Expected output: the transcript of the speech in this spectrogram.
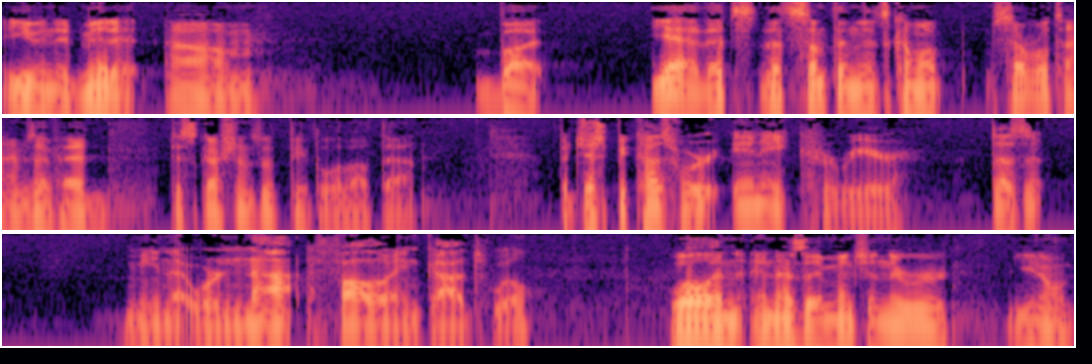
even admit it. Um, but yeah, that's that's something that's come up several times. I've had discussions with people about that. But just because we're in a career doesn't mean that we're not following God's will. Well, and and as I mentioned, there were you know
